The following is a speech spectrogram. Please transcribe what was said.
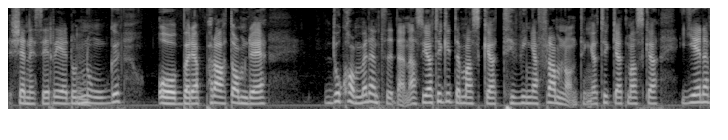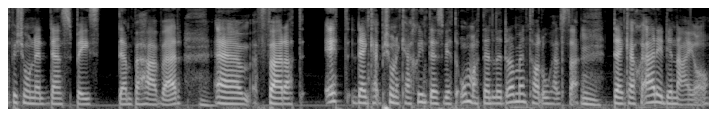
känner sig redo Mm. nog och börjar prata om det då kommer den tiden. Alltså jag tycker inte man ska tvinga fram någonting. Jag tycker att man ska ge den personen den space den behöver. Ehm, för att ett, den personen kanske inte ens vet om att den lider av mental ohälsa. Mm. Den kanske är i denial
